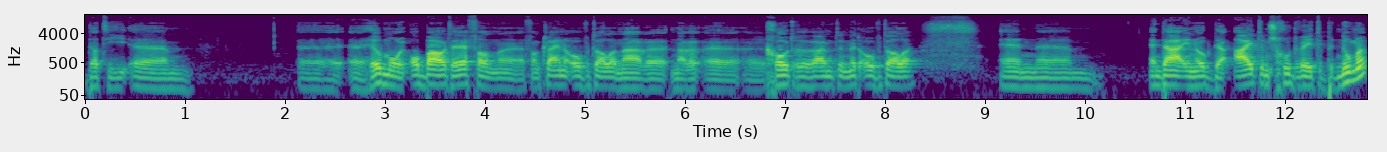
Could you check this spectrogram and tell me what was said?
dat hij ehm, eh, eh, heel mooi opbouwt. Hè, van, van kleine overtallen naar, naar grotere ruimte met overtallen. En, ehm, en daarin ook de items goed weet te benoemen.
